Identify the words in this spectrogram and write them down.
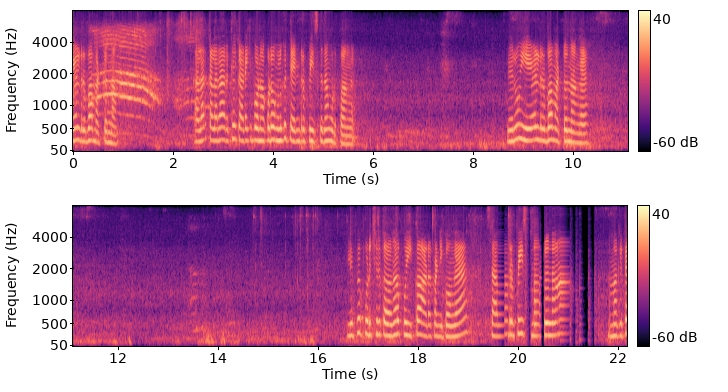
ஏழு ரூபா மட்டும்தான். கலர் கலராக இருக்குது கடைக்கு போனால் கூட உங்களுக்கு டென் ருபீஸ்க்கு தான் கொடுப்பாங்க. வெறும் ஏழு ரூபா மட்டும்தாங்க. கிளிப்பு பிடிச்சிருக்கவங்க குயிக்காக ஆர்டர் பண்ணிக்கோங்க. செவன் ருபீஸ் மட்டும்தான். நம்மக்கிட்ட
